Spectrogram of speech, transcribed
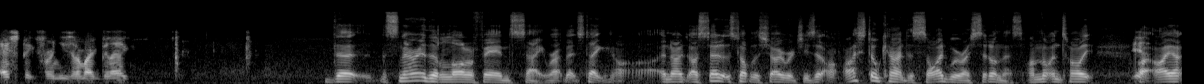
aspect for New Zealand Rugby League the the scenario that a lot of fans say, right? Let's take, and I, I said at the top of the show, Richie, is that I, I still can't decide where I sit on this. I'm not entirely. Yeah. I, I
